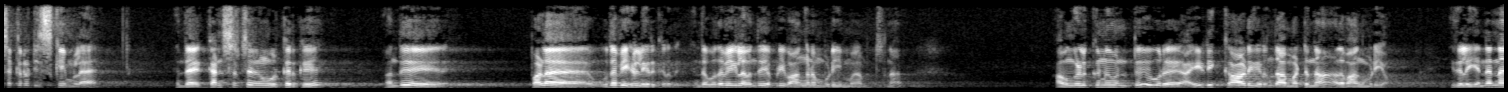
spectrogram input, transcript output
செக்யூரிட்டி ஸ்கீமில் இந்த கன்ஸ்ட்ரக்ஷன் ஒர்க்கருக்கு வந்து பல உதவிகள் இருக்கிறது. இந்த உதவிகளை வந்து எப்படி வாங்கின முடியுமா அப்படின்னா அவங்களுக்குன்னு வந்துட்டு ஒரு ஐடி கார்டு இருந்தால் மட்டும்தான் அதை வாங்க முடியும். இதில் என்னென்ன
